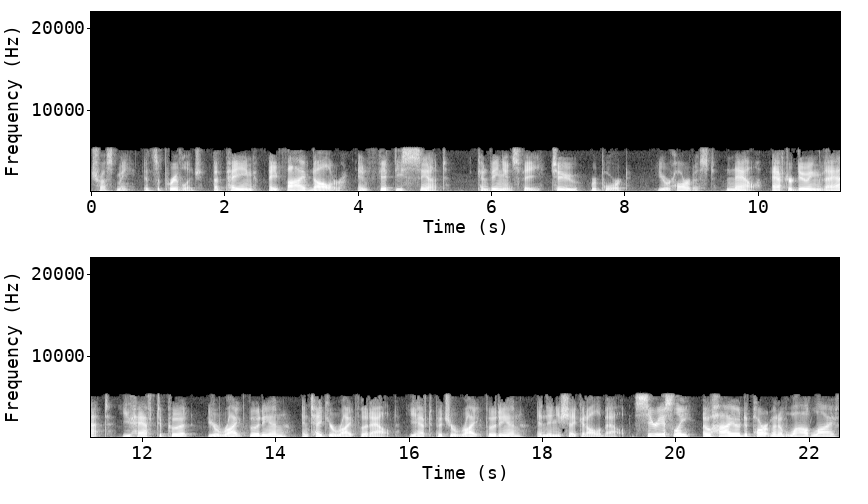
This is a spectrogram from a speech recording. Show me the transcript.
trust me, it's a privilege, of paying a $5.50 convenience fee to report your harvest. Now, after doing that, you have to put your right foot in and take your right foot out. You have to put your right foot in and then you shake it all about. Seriously, Ohio Department of Wildlife,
